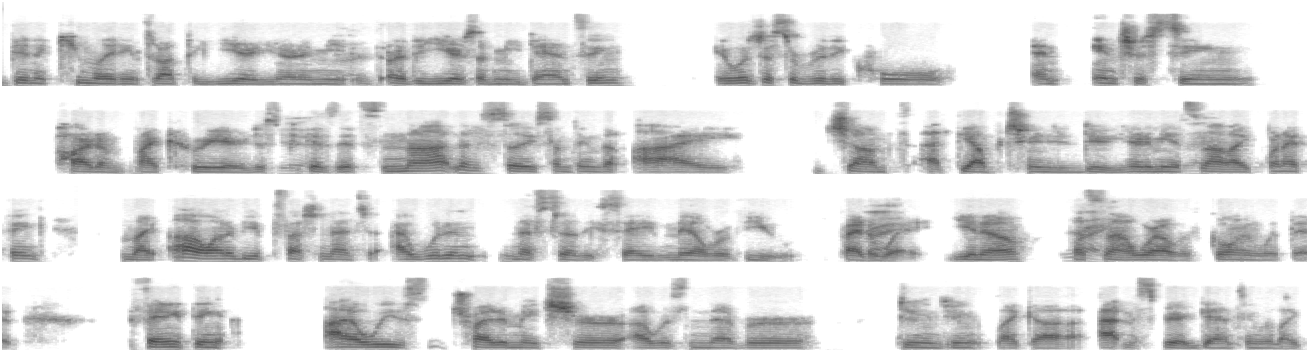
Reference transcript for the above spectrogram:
been accumulating throughout the year, you know what I mean? Right. Or the years of me dancing. It was just a really cool and interesting part of my career just Yeah. because it's not necessarily something that I jumped at the opportunity to do. You know what I mean? It's Right. not like when I think I'm like, oh, I want to be a professional dancer, I wouldn't necessarily say male revue right Right. away. You know, that's Right. not where I was going with it. If anything, I always try to make sure I was never doing, doing like uh, atmospheric dancing with like,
